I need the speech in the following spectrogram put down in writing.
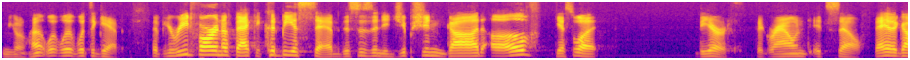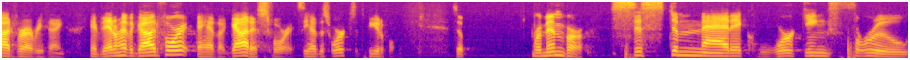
You go, huh? What, what, what's a Geb? If you read far enough back, it could be a Seb. This is an Egyptian god of, guess what? The earth, the ground itself. They have a god for everything. If they don't have a god for it, they have a goddess for it. See how this works? It's beautiful. So remember, systematic working through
